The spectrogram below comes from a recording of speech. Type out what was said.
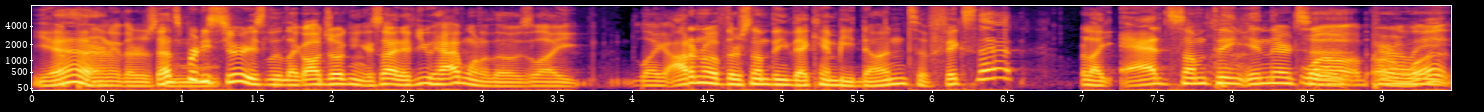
Yeah, apparently there's that's pretty seriously. Like all joking aside, if you have one of those, like like I don't know if there's something that can be done to fix that, or like add something in there to. Well, or apparently, what?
